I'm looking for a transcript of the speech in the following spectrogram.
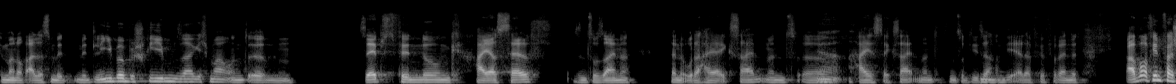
immer noch alles mit, mit Liebe beschrieben, sage ich mal, und ähm, Selbstfindung, Higher Self sind so seine, seine oder Higher Excitement, äh, ja. Highest Excitement sind so die Sachen, mhm. die er dafür verwendet. Aber auf jeden Fall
